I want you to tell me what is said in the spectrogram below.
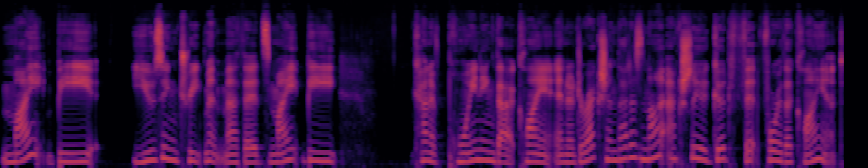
might be using treatment methods, might be kind of pointing that client in a direction that is not actually a good fit for the client.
